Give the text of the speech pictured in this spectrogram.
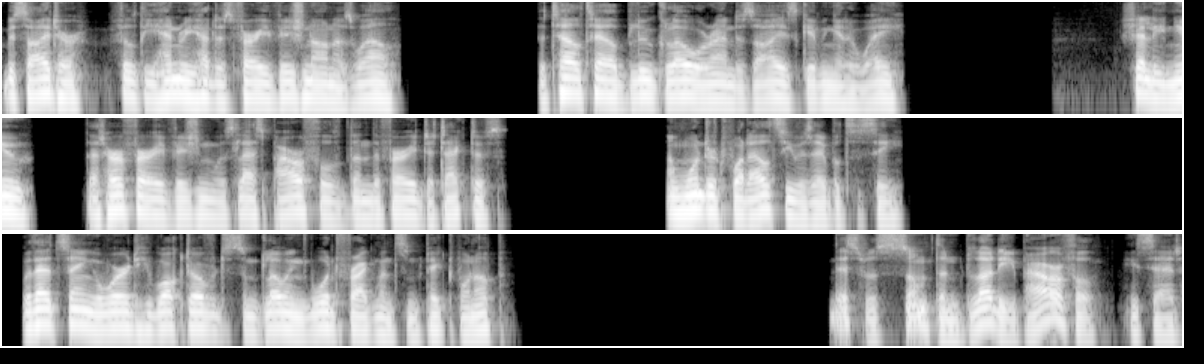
Beside her, Filthy Henry had his fairy vision on as well, the telltale blue glow around his eyes giving it away. Shelley knew that her fairy vision was less powerful than the fairy detective's, and wondered what else he was able to see. Without saying a word, he walked over to some glowing wood fragments and picked one up. This was something bloody powerful, he said,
